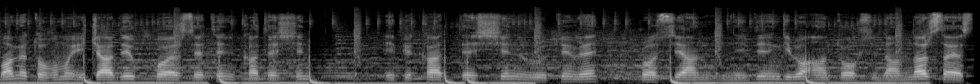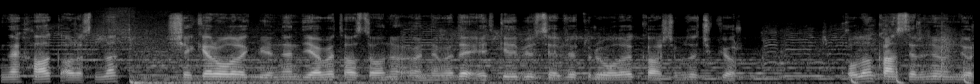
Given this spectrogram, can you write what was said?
Bamya tohumu içerdiği quercetin, kateşin, epikateşin, rutin ve prosyanidin gibi antioksidanlar sayesinde halk arasında şeker olarak bilinen diyabet hastalığını önlemede etkili bir sebze türü olarak karşımıza çıkıyor. Kolon kanserini önlüyor.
